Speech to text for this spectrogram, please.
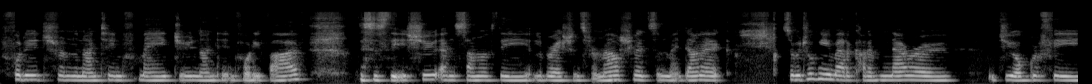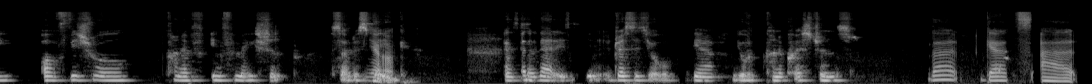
footage from the 19th May, June 1945. This is the issue, and some of the liberations from Auschwitz and Majdanek. So we're talking about a kind of narrow geography of visual kind of information, so to speak. Yeah. And so that is addresses your yeah your kind of questions. That gets at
